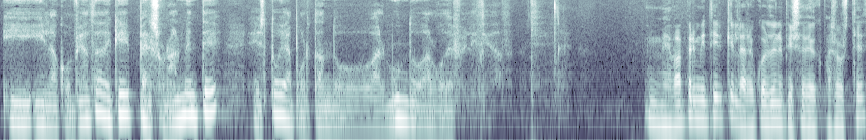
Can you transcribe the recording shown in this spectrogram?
y, la confianza de que personalmente estoy aportando al mundo algo de felicidad. ¿Me va a permitir que le recuerde un episodio que pasó usted?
